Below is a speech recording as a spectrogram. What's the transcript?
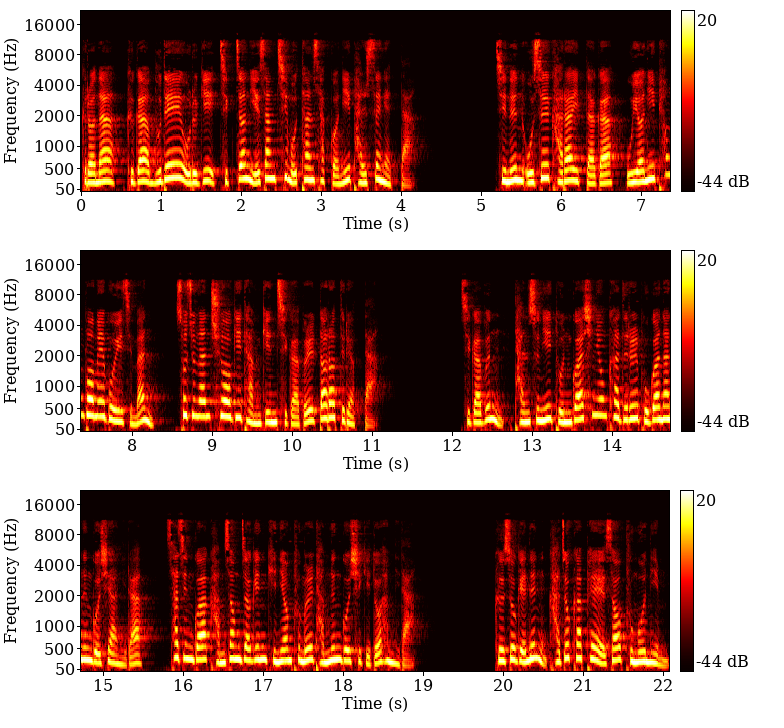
그러나 그가 무대에 오르기 직전 예상치 못한 사건이 발생했다. 진은 옷을 갈아입다가 우연히 평범해 보이지만 소중한 추억이 담긴 지갑을 떨어뜨렸다. 지갑은 단순히 돈과 신용카드를 보관하는 곳이 아니라 사진과 감성적인 기념품을 담는 곳이기도 합니다. 그 속에는 가족 카페에서 부모님,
